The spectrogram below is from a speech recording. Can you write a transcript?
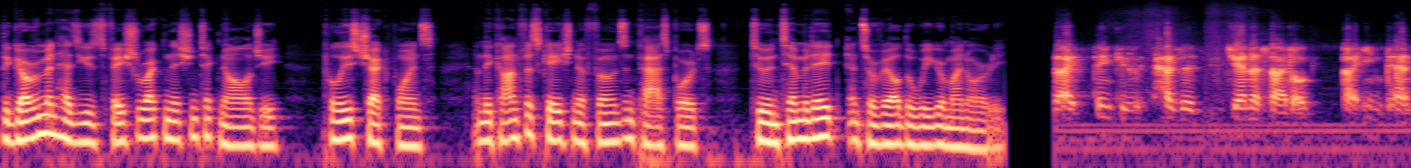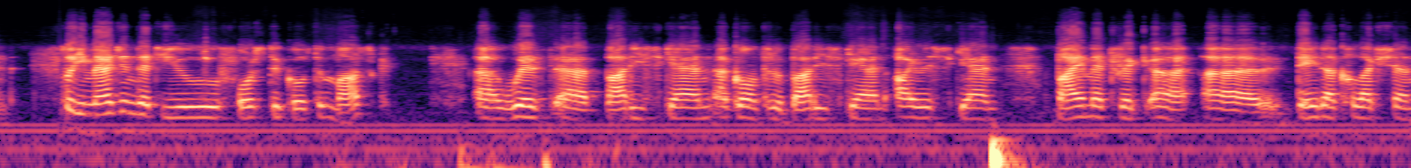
The government has used facial recognition technology, police checkpoints, and the confiscation of phones and passports to intimidate and surveil the Uyghur minority. I think it has a genocidal uh, intent. So imagine that you forced to go to mosque uh, with uh, body scan, uh, going through body scan, iris scan, biometric uh, uh, data collection,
